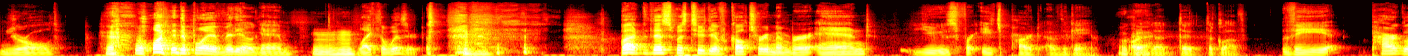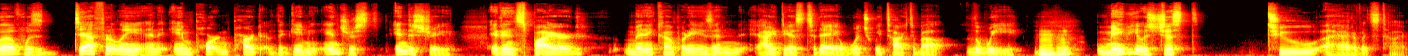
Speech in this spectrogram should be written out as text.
year old Yeah. wanted to play a video game Mm-hmm. like the wizard. but this was too difficult to remember and use for each part of the game or Okay. the, the, the glove. The Power Glove was definitely an important part of the gaming interest industry. It inspired many companies and ideas today, which we talked about the Wii. Mm-hmm. Maybe it was just too ahead of its time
